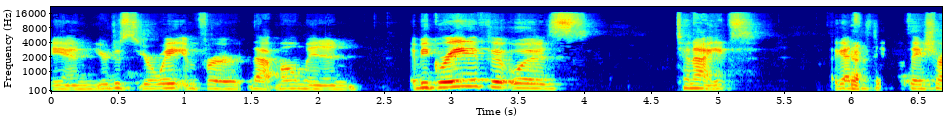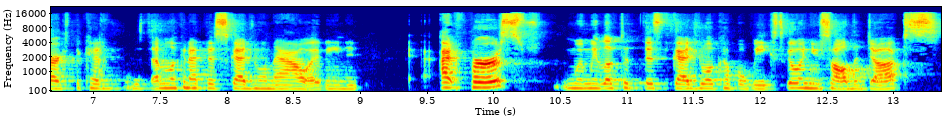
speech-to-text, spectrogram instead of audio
And you're just you're waiting for that moment, and it'd be great if it was tonight against yeah. the San Jose Sharks because I'm looking at this schedule now. I mean, at first when we looked at this schedule a couple weeks ago and you saw the Ducks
